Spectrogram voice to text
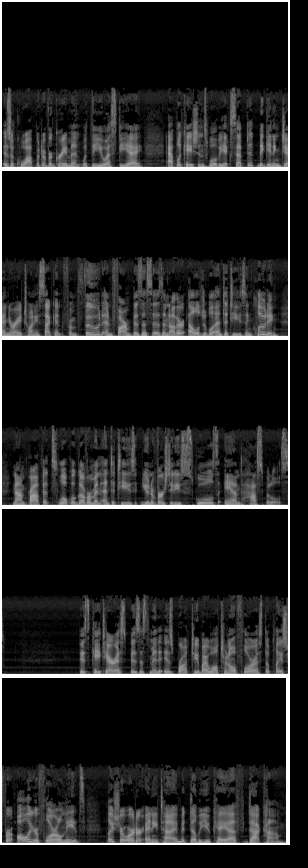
is a cooperative agreement with the USDA. Applications will be accepted beginning January 22nd from food and farm businesses and other eligible entities, including nonprofits, local government entities, universities, schools, and hospitals. This KTRS Business Minute is brought to you by Walter Knoll Florist, the place for all your floral needs. Place your order anytime at WKF.com.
